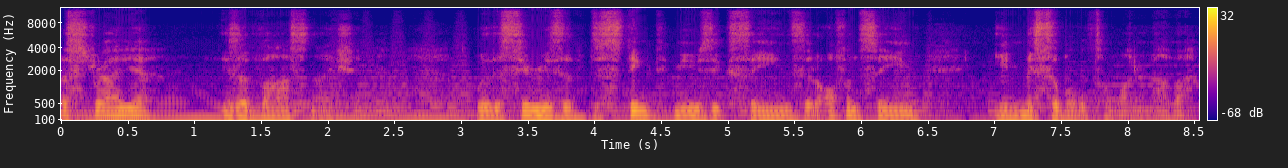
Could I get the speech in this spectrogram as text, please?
Australia is a vast nation with a series of distinct music scenes that often seem immiscible to one another.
